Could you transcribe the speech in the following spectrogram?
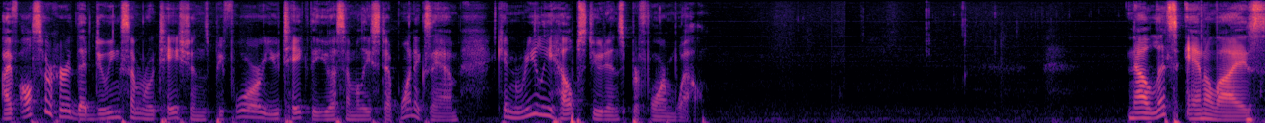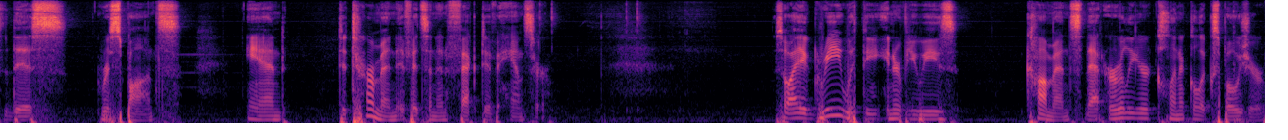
I've also heard that doing some rotations before you take the USMLE Step 1 exam can really help students perform well. Now let's analyze this response and determine if it's an effective answer. So I agree with the interviewee's comments that earlier clinical exposure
